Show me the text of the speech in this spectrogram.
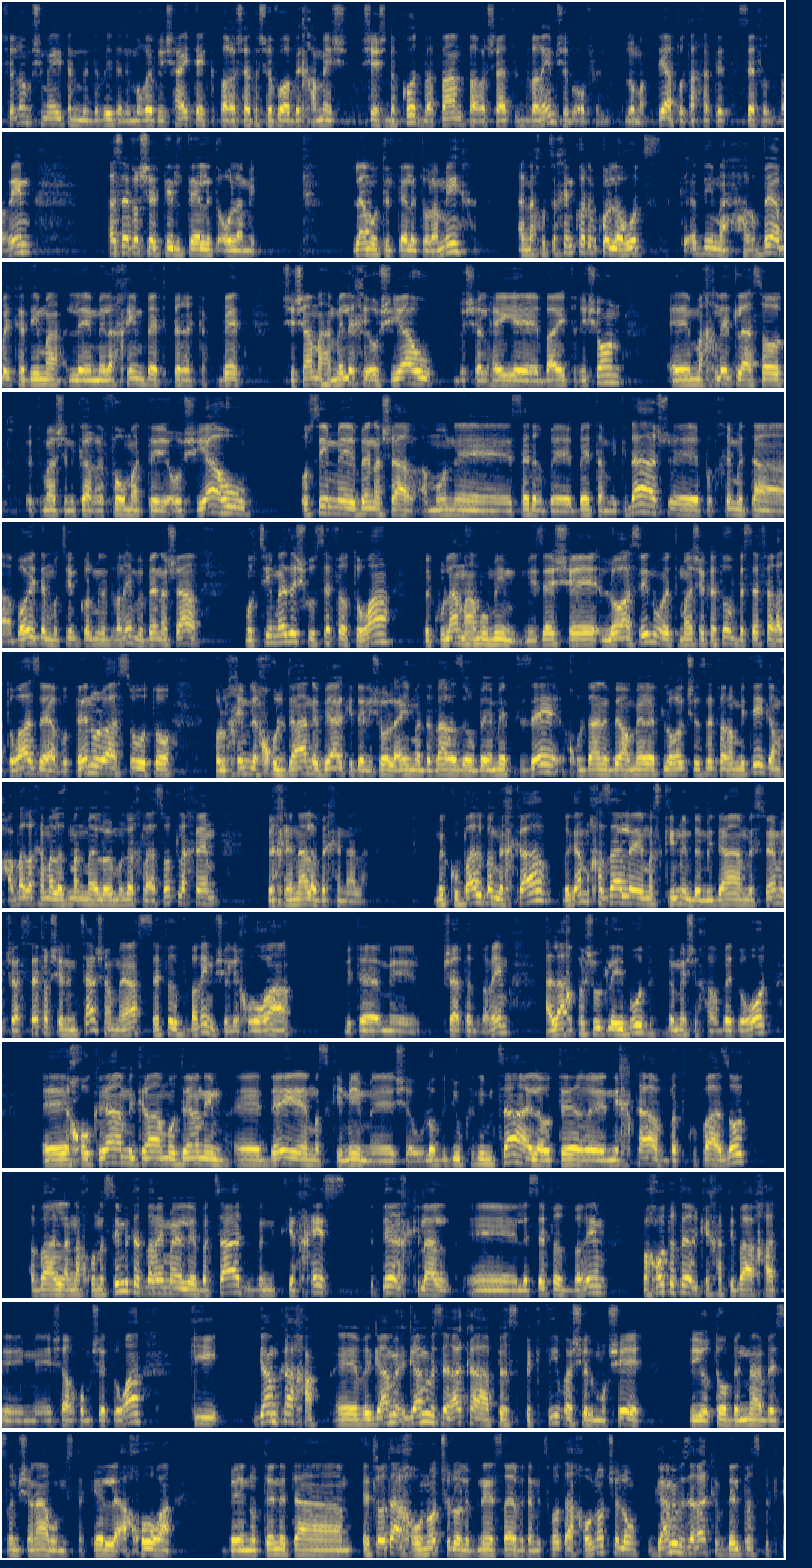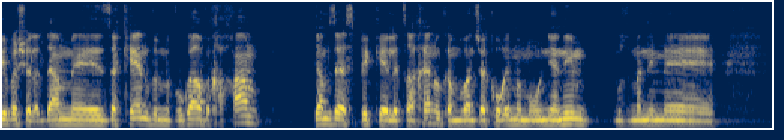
שלום, שמי איתן בן דוד, אני מורה ואיש הייטק, פרשת השבוע בחמש-שש דקות, והפעם פרשת דברים שבאופן לא מפתיע פותחת את ספר דברים, הספר שטלטל את עולמי. למה הוא טלטל את עולמי? אנחנו צריכים קודם כל לרוץ קדימה, הרבה הרבה קדימה, למלכים ב' פרק כ"ב, ששם המלך יאושיהו בשלהי אה, בית ראשון אה, מחליט לעשות את מה שנקרא רפורמת אה, יאושיהו, עושים אה, בין השאר המון אה, סדר בבית המקדש, אה, פותחים את הבוידם, מוצאים כל מיני דברים, ובין השאר מוצאים איזשהו ספר תורה, וכולם המומים מזה שלא עשינו את מה שכתוב בספר התורה הזה, אבותינו לא עשו אותו, הולכים לחולדה הנביאה כדי לשאול האם הדבר הזה הוא באמת זה, חולדה הנביאה אומרת לא רק שזה ספר אמיתי, גם חבל לכם על הזמן מה אלוהים הולך לעשות לכם, וכן הלאה וכן הלאה. מקובל במחקר, וגם חז"ל אה, מסכימים במידה מסוימת שהספר שנמצא שם היה ספר דברים שלכאורה, מפשט הדברים, הלך פשוט לאיבוד במשך הרבה דורות. אה, חוקרי המקרא המודרניים אה, די מסכימים שהוא לא בדיוק נמצא, אלא יותר נכתב בתקופה הזאת, אבל אנחנו נשים את הדברים האלה בצד ונתייחס בדרך כלל לספר דברים פחות או יותר כחטיבה אחת עם שאר חומשי תורה, כי גם ככה, אה, וגם אם זה רק הפרספקטיבה של משה בהיותו בן 120 שנה, הוא מסתכל אחורה ונותן את העצות האחרונות שלו לבני ישראל ואת המצוות האחרונות שלו, גם אם זה רק הבדל פרספקטיבה של אדם אה, זקן ומבוגר וחכם, גם זה יספיק אה, לצרכנו, כמובן שהקוראים המעוניינים מוזמנים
